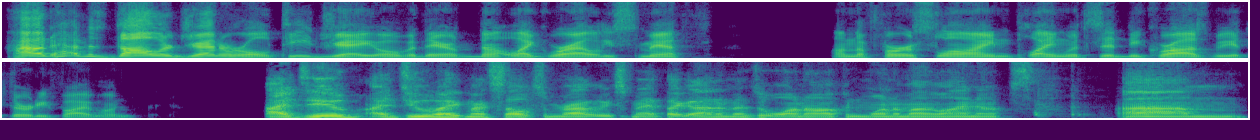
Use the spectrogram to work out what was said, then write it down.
how how does Dollar General TJ over there not like Riley Smith on the first line playing with Sidney Crosby at 3,500. I do. I do like myself some Riley Smith. I got him as a one off in one of my lineups. Um,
